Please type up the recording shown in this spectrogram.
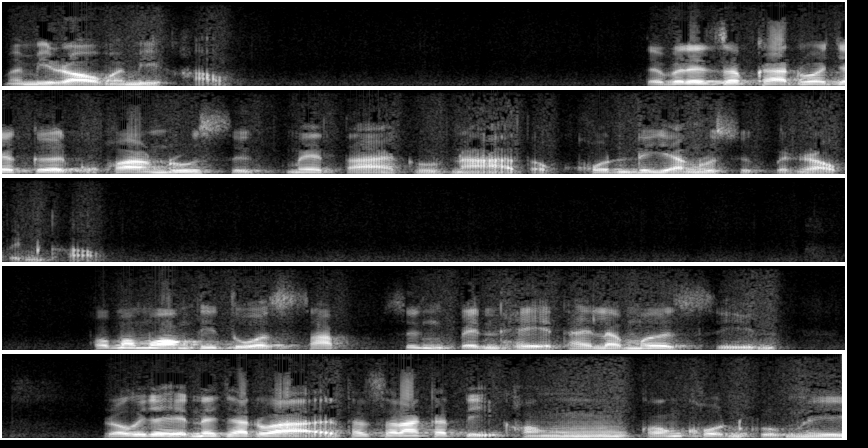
ไม่มีเราไม่มีเขา แต่ประเด็นสำคัญว่าจะเกิดความรู้สึกเมตตากรุณาต่อคนที่ยังรู้สึกเป็นเราเป็นเขา พอมามองที่ตัวทรัพย์ ซึ่งเป็นเหตุให้ละเมิดศีล เราก็จะเห็นได้ชัดว่า ทัศนคติของของคนกลุ่มนี้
